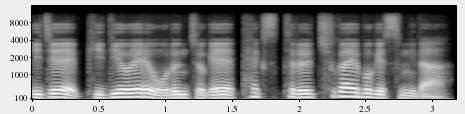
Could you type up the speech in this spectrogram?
이제 비디오의 오른쪽에 텍스트를 추가해 보겠습니다.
